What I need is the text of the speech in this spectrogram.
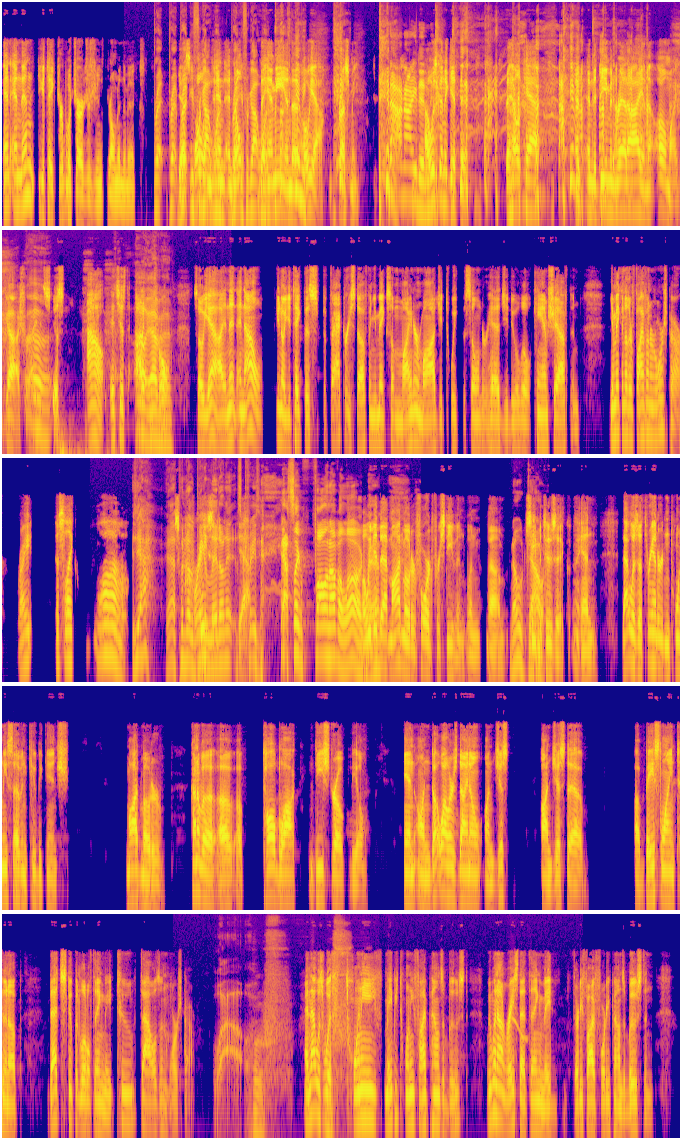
and and then you take turbochargers and throw them in the mix. Brett, Brett, Yes. Brett, you Oh, forgot and, one. And, and Brett, don't you forgot the one. Hemi and the Hemi. oh yeah, trust me, no, no, you didn't. I was going to get there. The Hellcat and, and the Demon Red Eye and the oh my gosh, right? It's just out. It's just out Uh. oh of yeah, control. man. So yeah, and then and now you know you take this the factory stuff and you make some minor mods. You tweak the cylinder heads. You do a little camshaft and you make another 500 horsepower. Right? It's like wow. Yeah, yeah. It's Put another bigger crazy. lid on it. It's Yeah. crazy. Yeah, it's like falling off a log. Well, we did that mod motor Ford for Steven when um, No Steve doubt. Matuzik, and that was a 327 cubic inch mod motor, kind of a, a, a tall block D stroke deal. And on Duttweiler's dyno, on just on just a a baseline tune up, that stupid little thing made 2,000 horsepower. Wow. Oof. And that was with 20, maybe 25 pounds of boost. We went out and raced that thing and made 35, 40 pounds of boost. And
